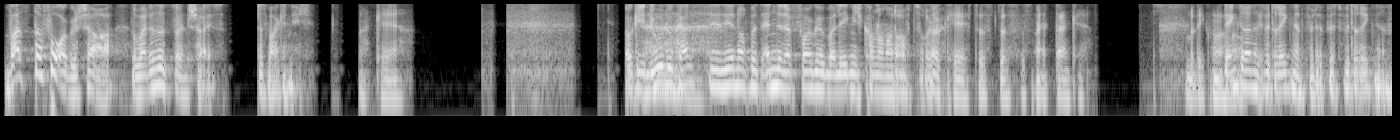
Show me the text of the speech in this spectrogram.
was davor geschah. So, weil das ist so ein Scheiß. Das mag ich nicht. Okay. Okay, du, du kannst dir noch bis Ende der Folge überlegen, ich komme nochmal drauf zurück. Okay, das, das ist nett, danke. Denk dran, es wird regnen, Philipp, es wird regnen.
